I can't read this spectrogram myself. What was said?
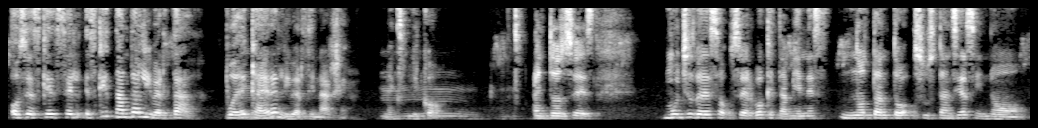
o sea, es que, es, que tanta libertad puede caer en libertinaje. ¿Me explico? Mm. Entonces, muchas veces observo que también es no tanto sustancias, sino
